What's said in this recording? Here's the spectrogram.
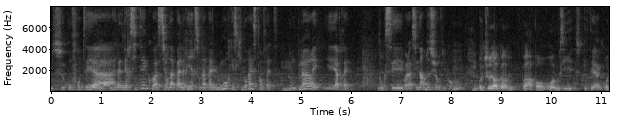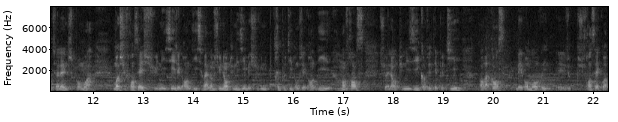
se confronter à, l'adversité. quoi. Si on n'a pas le rire, si on n'a pas l'humour, qu'est-ce qui nous reste en fait? Mm. On pleure et après donc c'est voilà, une arme de survie pour moi. Autre chose encore par rapport au rôle aussi, ce qui était un gros challenge pour moi. Moi je suis français, je suis né ici, j'ai grandi, enfin, je suis né en Tunisie, mais je suis venu très petit, donc j'ai grandi en. France. Je suis allé en Tunisie quand j'étais petit, en vacances, mais vraiment, je, suis français quoi.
